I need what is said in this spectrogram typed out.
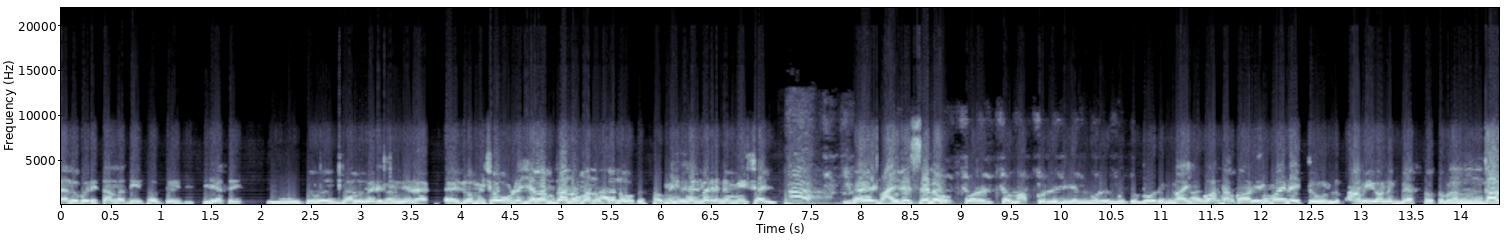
লালু বাড়ি চান্দা দিয়ে চলতে হইবে ঠিক আছে? মুই তো ভাই লালু বাড়ি চিনে রাখ। এই জমি সব উড়ে গেলাম জানো মানুষ জানো? আজকে তো সব মিসাইল উড়ে মারি গেছে। মিসাইল। বাইরে চেনো? পরেরটা মাফ করে দিয়েন মোরে মুই তো গরিব কথা কর সময় নেই তো। আমি অনেক ব্যস্ত তোমরা যাও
